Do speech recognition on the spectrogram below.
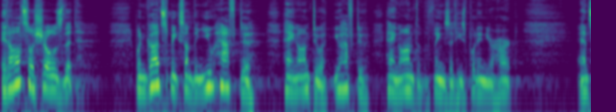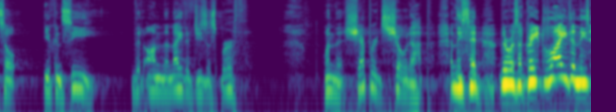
it also shows that when God speaks something, you have to hang on to it. You have to hang on to the things that He's put in your heart. And so you can see that on the night of Jesus' birth, when the shepherds showed up and they said, There was a great light, and these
